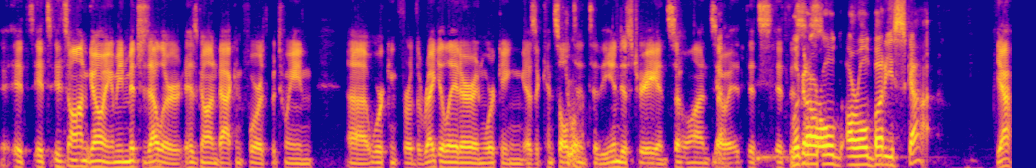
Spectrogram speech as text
it's it's it's ongoing. I mean, Mitch Zeller has gone back and forth between uh, working for the regulator and working as a consultant sure. to the industry and so on. So it, it's it, look at our old our old buddy Scott. Yeah,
